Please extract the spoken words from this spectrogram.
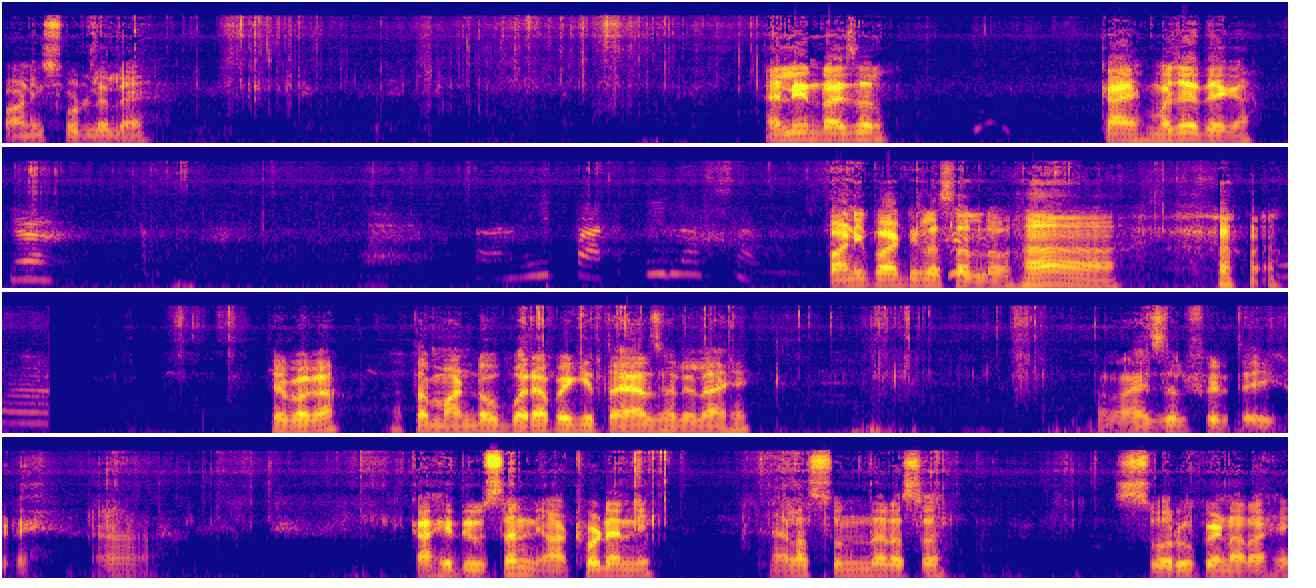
पाणी सोडलेलं आहे. ॲलिन रायझल काय? मजा येते का? पाणी पाटीला चाललो हा. हे बघा आता मांडव बऱ्यापैकी तयार झालेला आहे. रायझल फिरते इकडे. हा. काही दिवसांनी आठवड्यांनी याला सुंदर असं स्वरूप येणार आहे.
